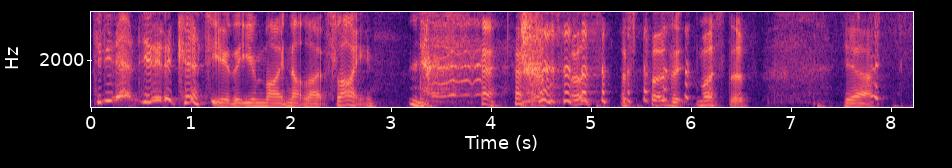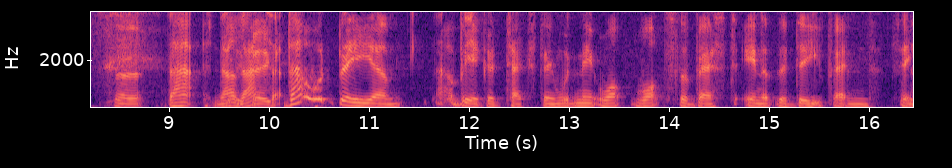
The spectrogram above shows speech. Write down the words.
Did it did it occur to you that you might not like flying? I suppose, I suppose it must have. Yeah. So, That no, pretty that's big. that would be um, that would be a good texting, wouldn't it? What what's the best in at the deep end thing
